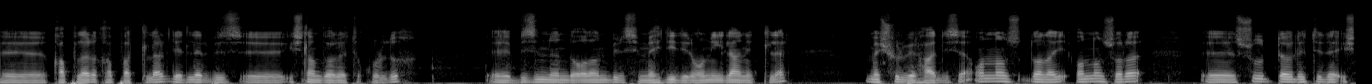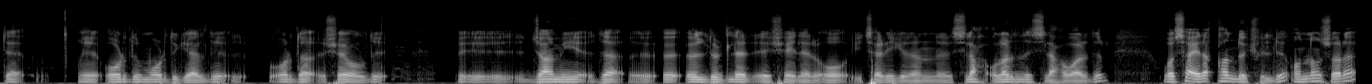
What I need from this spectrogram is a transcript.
e, kapıları kapattılar. Dediler biz e, İslam devleti kurduk. E, bizimle de olan birisi Mehdi'dir. Onu ilan ettiler. Meşhur bir hadise. Ondan dolayı ondan sonra e, Suud devleti de işte e, ordu mordu geldi. Orada şey oldu. E, camiyi de e, öldürdüler e, şeyleri o içeriye girenleri. Silah onlarda da silah vardır. Vesaire kan döküldü. Ondan sonra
